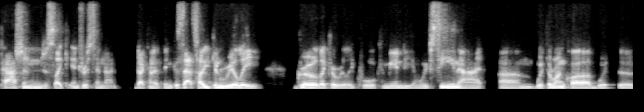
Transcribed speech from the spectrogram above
passion, just like interest in that that kind of thing, because that's how you can really grow like a really cool community. And we've seen that um, with the Run Club, with the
